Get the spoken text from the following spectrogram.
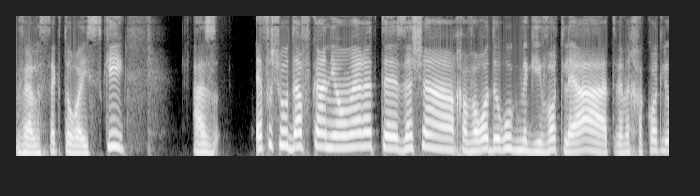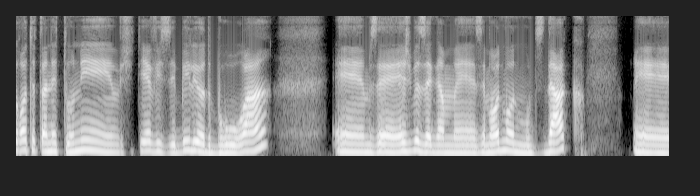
ועל הסקטור העסקי, אז איפשהו דווקא אני אומרת, אה, זה שהחברות דירוג מגיבות לאט ומחכות לראות את הנתונים ושתהיה ויזיביליות ברורה, אמ, זה, יש בזה גם, אה, זה מאוד מאוד מוצדק. אה,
